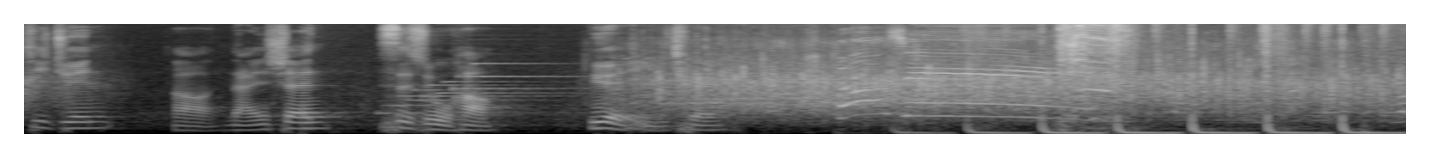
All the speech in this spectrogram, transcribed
季军啊，男生四十五号岳以谦，恭喜！哇！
